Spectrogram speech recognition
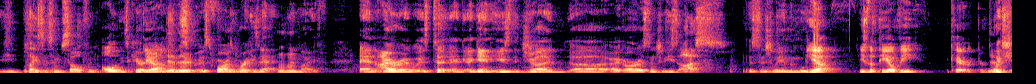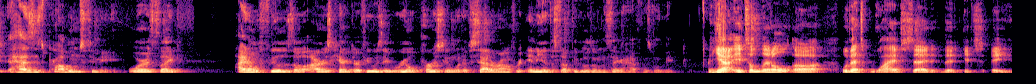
he places himself in all of these characters Yeah. Yeah, as, as far as where he's at in life. And Ira is to again, he's the Judd, uh, or essentially he's us, essentially in the movie. Yeah, he's the POV character. which has its problems to me, where it's like. I don't feel as though Ira's character, if he was a real person, would have sat around for any of the stuff that goes on in the second half of this movie. Yeah, it's a little. Uh, well, that's why I've said that it's a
